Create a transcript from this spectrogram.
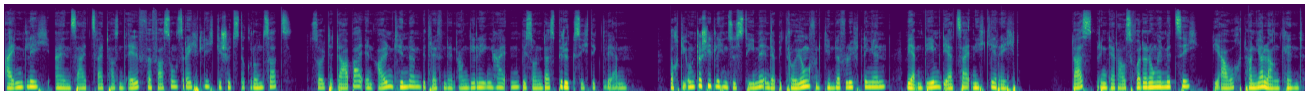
eigentlich ein seit 2011 verfassungsrechtlich geschützter Grundsatz, sollte dabei in allen Kindern betreffenden Angelegenheiten besonders berücksichtigt werden. Doch die unterschiedlichen Systeme in der Betreuung von Kinderflüchtlingen werden dem derzeit nicht gerecht. Das bringt Herausforderungen mit sich, die auch Tanja Lang kennt.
